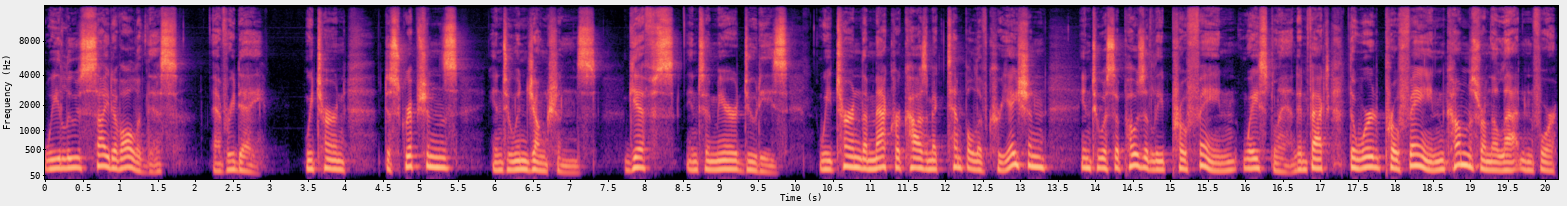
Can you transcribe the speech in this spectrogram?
we lose sight of all of this every day. We turn descriptions into injunctions, gifts into mere duties. We turn the macrocosmic temple of creation into a supposedly profane wasteland. In fact, the word profane comes from the Latin for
